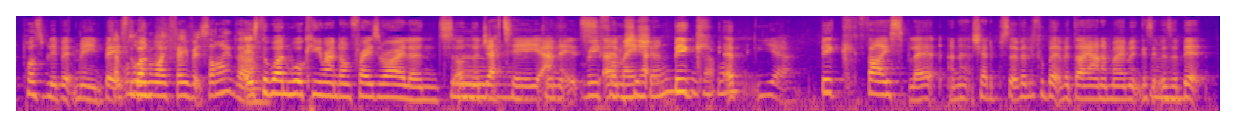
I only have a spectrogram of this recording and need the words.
possibly a bit mean, but That it's the one one. of my favourites either. It's the one walking around on Fraser Island on the jetty, and it's um, Reformation, big, uh, yeah, big thigh split, and she had a, sort of a little bit of a Diana moment because it was a bit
